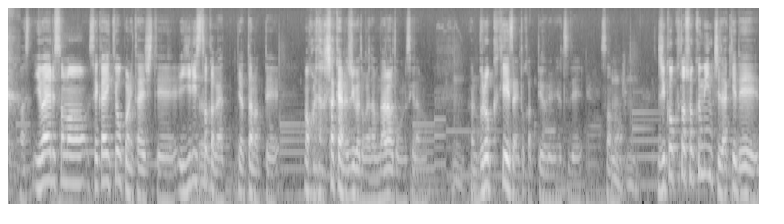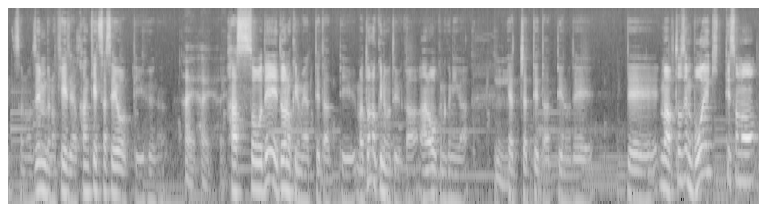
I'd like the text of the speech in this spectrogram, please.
ますいわゆるその世界恐慌に対してイギリスとかがややったのって、まあ、これなんか社会の授業とかで多分習うと思うんですけどあのうんブロック経済とかって言われるやつでその、うんうん。自国と植民地だけでその全部の経済を完結させようっていう風な。発想でどの国もやってたっていう、まあ、どの国もというかあの多くの国がうん。やっちゃってたっていうので、でまあ当然貿易ってその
